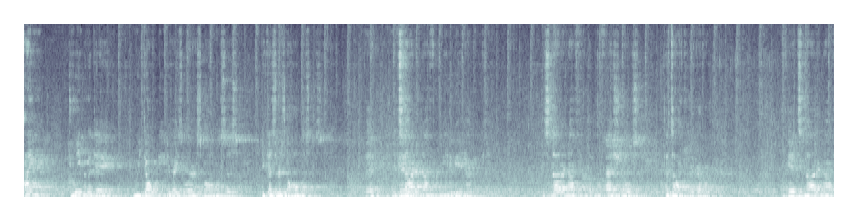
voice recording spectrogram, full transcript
I dream of the day we don't need to raise awareness about homelessness because there is no homelessness. Okay? It's not enough for me to be advocate. It's not enough for the professionals to talk to the government. Okay? It's not enough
